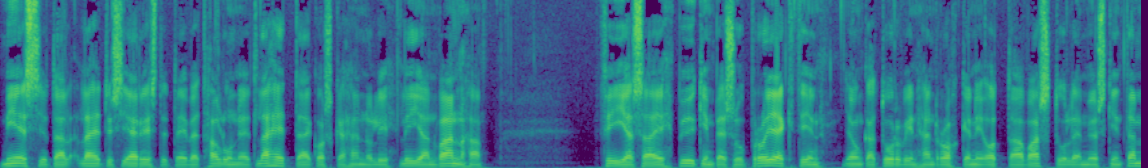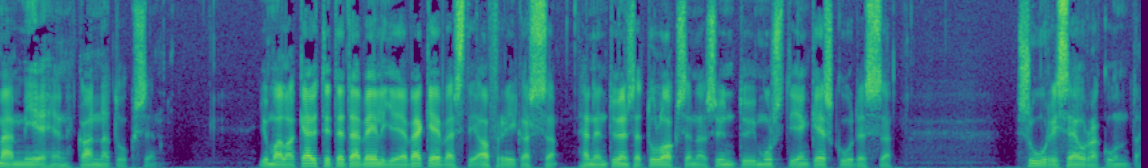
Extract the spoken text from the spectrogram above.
mies, jota lähetysjärjestöt eivät halunneet lähettää, koska hän oli liian vanha, Fia sai pyykinpesuprojektin, jonka turvin hän rohkeni ottaa vastuulle myöskin tämän miehen kannatuksen. Jumala käytti tätä veljeä väkevästi Afrikassa. Hänen työnsä tuloksena syntyi mustien keskuudessa suuri seurakunta.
